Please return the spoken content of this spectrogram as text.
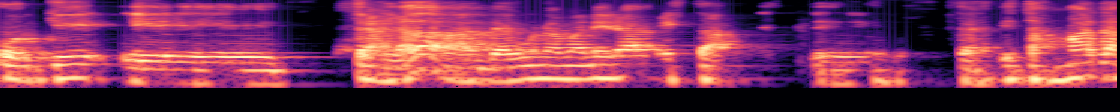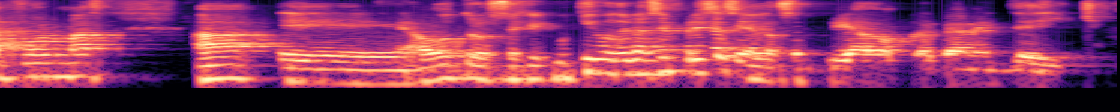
porque eh, trasladaban de alguna manera esta, esta- estas malas formas a, a otros ejecutivos de las empresas y a los empleados propiamente dichos.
